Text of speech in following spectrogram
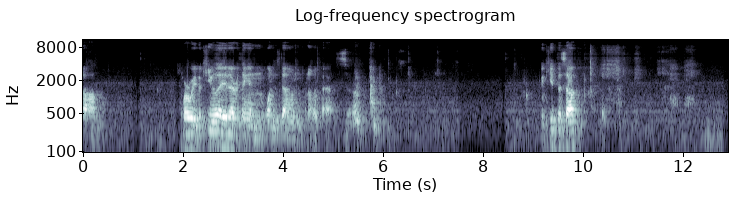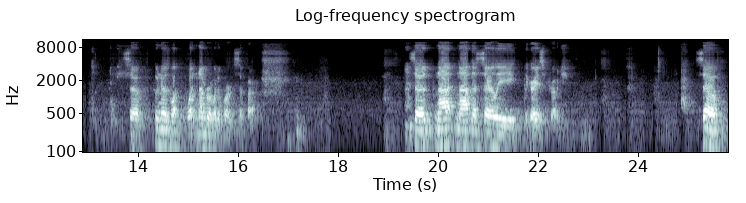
um, where we've accumulated everything, and one is down another path. So we keep this up. So who knows what, what number would have worked so far? So not, not necessarily the greatest approach. So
